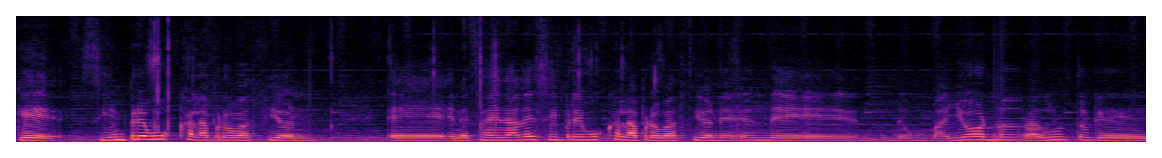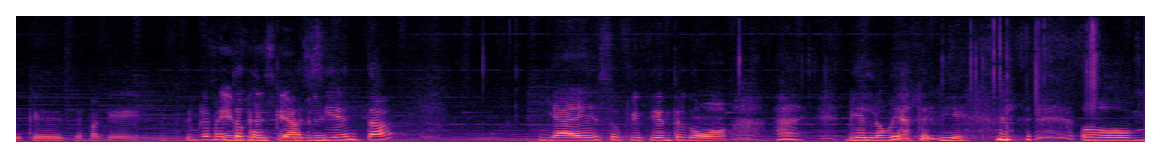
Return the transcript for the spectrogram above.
que siempre busca la aprobación, eh, en esas edades siempre busca la aprobación eh, de, de un mayor, ¿no? de un adulto que, que sepa que simplemente Siempre, con que siempre. asienta ya es suficiente como, "Ay, bien, lo voy a hacer bien. o "Mm,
